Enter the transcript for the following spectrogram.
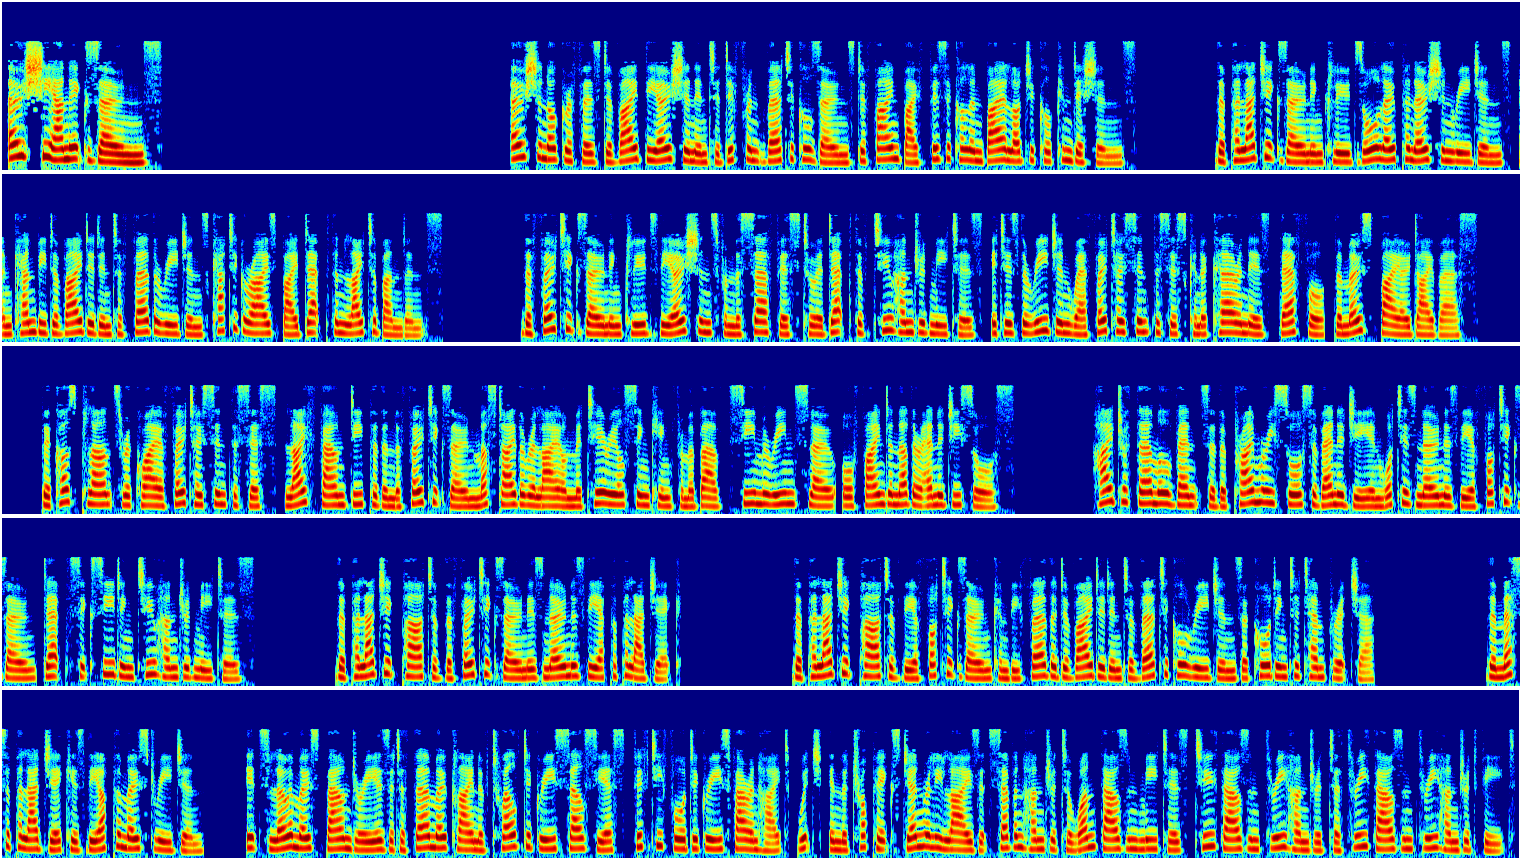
Oceanic zones. Oceanographers divide the ocean into different vertical zones defined by physical and biological conditions. The pelagic zone includes all open ocean regions, and can be divided into further regions categorized by depth and light abundance. The photic zone includes the oceans from the surface to a depth of 200 meters. It is the region where photosynthesis can occur and is, therefore, the most biodiverse. Because plants require photosynthesis, life found deeper than the photic zone must either rely on material sinking from above see marine snow or find another energy source. Hydrothermal vents are the primary source of energy in what is known as the aphotic zone depths exceeding 200 meters. The pelagic part of the photic zone is known as the epipelagic. The pelagic part of the aphotic zone can be further divided into vertical regions according to temperature. The mesopelagic is the uppermost region. Its lowermost boundary is at a thermocline of 12 degrees Celsius 54 degrees Fahrenheit, which, in the tropics generally lies at 700 to 1,000 meters 2,300 to 3,300 feet.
